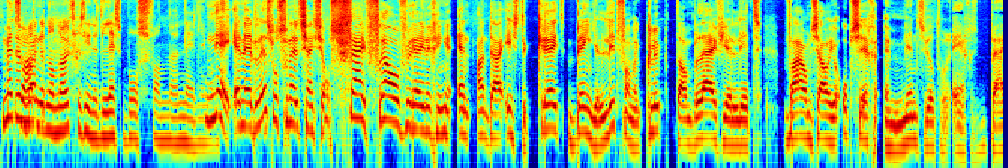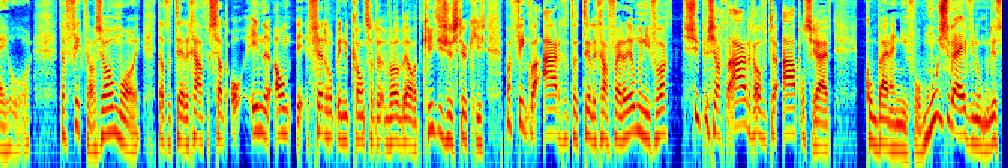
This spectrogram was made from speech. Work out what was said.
Met Zo een had ik het nog nooit gezien, het lesbos van eh, Nederland. Nee, en in Lesbos van Nederland zijn zelfs vijf vrouwenverenigingen. En ah, daar is de kreet, ben je lid van een club, dan blijf je lid. Waarom zou je opzeggen? Een mens wil toch ergens bij horen. Dat vind ik dan zo mooi. Dat de Telegraaf staat in de, an- verderop in de krant staat wel, wel wat kritische stukjes. Maar vind ik wel aardig dat de Telegraaf dat helemaal niet verwacht. Super zacht aardig over Ter Apel schrijft. Komt bijna niet voor. Moesten we even noemen. Dus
